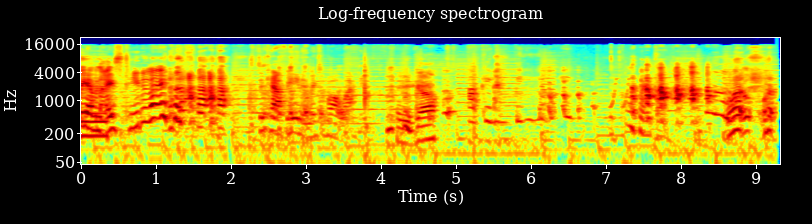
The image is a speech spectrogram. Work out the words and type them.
we have an iced tea today? it's the caffeine. It makes them all wacky. There you go. How can be Oh my god. What? What?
